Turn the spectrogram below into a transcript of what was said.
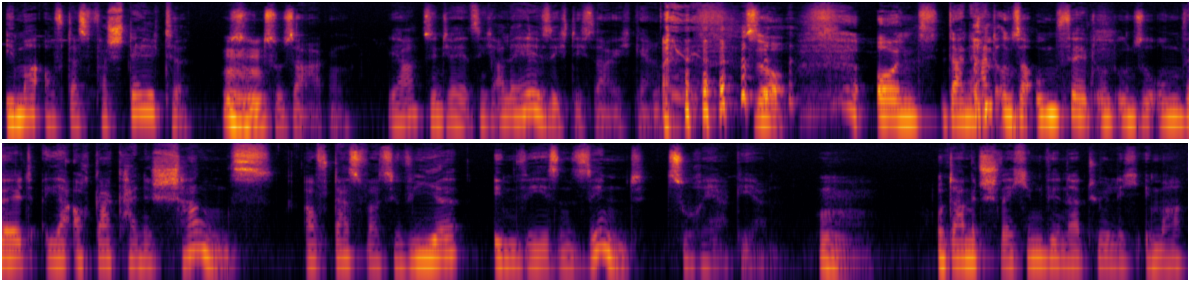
immer auf das Verstellte sozusagen. Ja, sind ja jetzt nicht alle hellsichtig, sage ich gerne. so. Und dann hat unser Umfeld und unsere Umwelt ja auch gar keine Chance, auf das, was wir im Wesen sind, zu reagieren. Und damit schwächen wir natürlich immer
